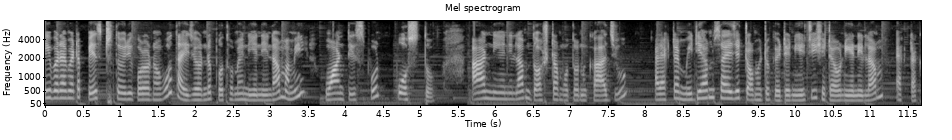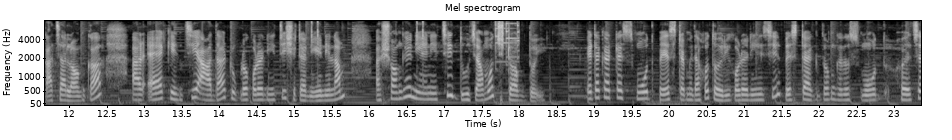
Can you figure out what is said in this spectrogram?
এইবারে আমি একটা পেস্ট তৈরি করে নেব, তাই জন্য প্রথমে নিয়ে নিলাম আমি ওয়ান টিস্পুন পোস্ত। আর নিয়ে নিলাম দশটা মতন কাজু। আর একটা মিডিয়াম সাইজের টমেটো কেটে নিয়েছি, সেটাও নিয়ে নিলাম। একটা কাঁচা লঙ্কা আর এক ইঞ্চি আদা টুকরো করে নিয়েছি, সেটা নিয়ে নিলাম। আর সঙ্গে নিয়ে নিচ্ছি দু চামচ টক দই। এটাকে একটা স্মুথ পেস্ট আমি দেখো তৈরি করে নিয়েছি। পেস্টটা একদম কিন্তু স্মুথ হয়েছে,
